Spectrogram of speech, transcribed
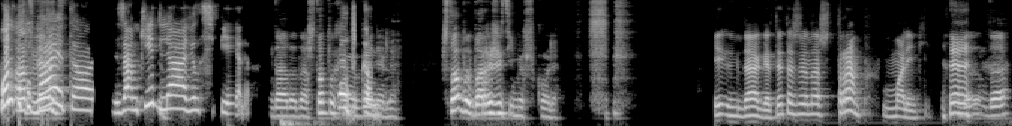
он Ответ. покупает а, замки для велосипедов. Да-да-да, чтоб их не угоняли. Чтобы барыжить ими в школе. И, да, говорит, это же наш Трамп маленький. Да, да.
